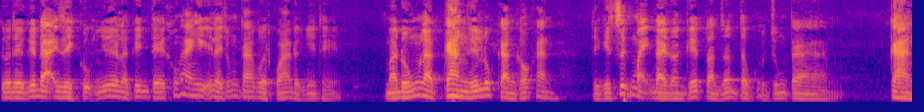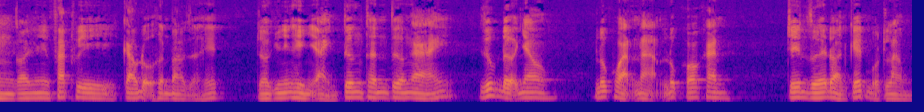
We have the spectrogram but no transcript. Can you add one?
Rồi thì cái đại dịch cũng như là kinh tế không ai nghĩ là chúng ta vượt qua được như thế. Mà đúng là càng cái lúc càng khó khăn thì cái sức mạnh đại đoàn kết toàn dân tộc của chúng ta càng coi như phát huy cao độ hơn bao giờ hết. Rồi những hình ảnh tương thân tương ái, giúp đỡ nhau lúc hoạn nạn, lúc khó khăn trên dưới đoàn kết một lòng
